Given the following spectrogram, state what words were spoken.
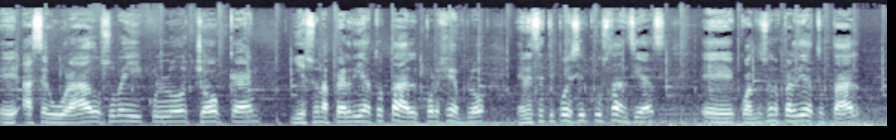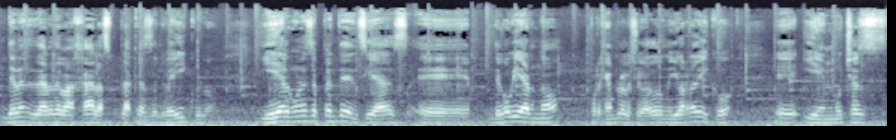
eh, asegurado su vehículo, chocan y es una pérdida total, por ejemplo, en ese tipo de circunstancias, eh, cuando es una pérdida total, deben de dar de baja las placas del vehículo. Y hay algunas dependencias eh, de gobierno, por ejemplo, la ciudad donde yo radico, y en muchas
